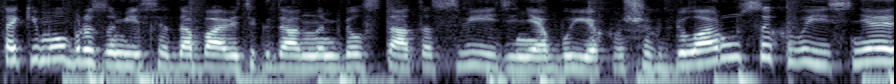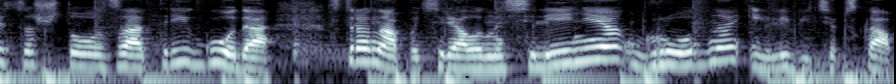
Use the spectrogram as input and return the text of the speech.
Таким образом, если добавить к данным Белстата сведения об уехавших белорусах, выясняется, что за три года страна потеряла население Гродно или Витебска.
